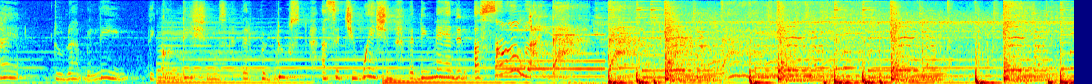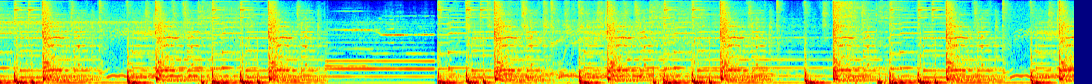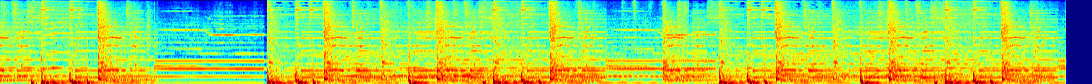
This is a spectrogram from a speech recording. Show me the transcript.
I do not believe the conditions that produced a situation that demanded a song like that.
